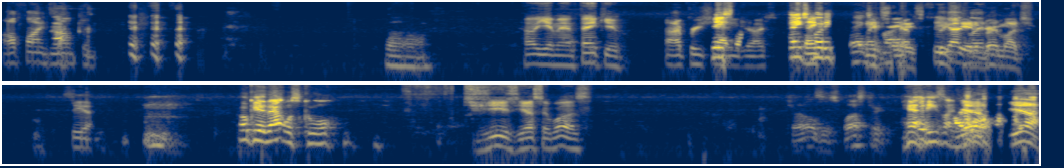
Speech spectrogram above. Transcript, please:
I'll find Ah. something. Oh. Hell yeah, man! Thank you. I appreciate Yes. you guys. Thanks, Thank- buddy. Thanks, Thanks, Brian. See you guys Appreciate it later. very much. See ya. Okay, that was cool. Jeez, yes, it was. Charles is flustered. Yeah, he's like, Yeah, oh. yeah.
